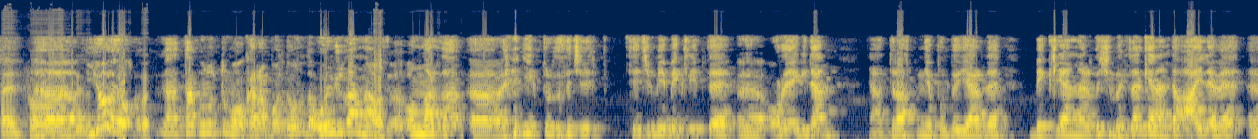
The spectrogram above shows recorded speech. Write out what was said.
Evet, son Ee, olarak yo yo. Yani, tam unuttum o karambolde onu da. Oyuncular ne yapıyor? Onlar da e, ilk turda seçil, seçilmeyi bekleyip de e, oraya giden yani draftın yapıldığı yerde bekleyenler dışındakiler genelde aile ve e,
